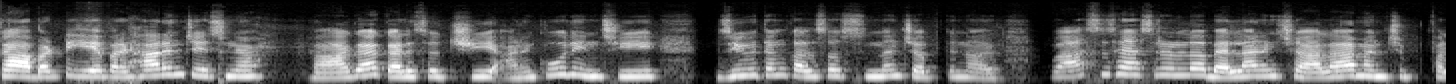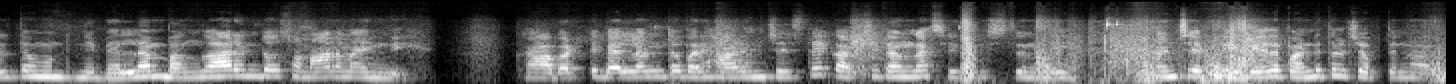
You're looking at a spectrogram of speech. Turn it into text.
కాబట్టి ఏ పరిహారం చేసినా బాగా కలిసొచ్చి అనుకూలించి జీవితం కలిసి వస్తుందని చెప్తున్నారు. వాస్తుశాస్త్రంలో బెల్లానికి చాలా మంచి ఫలితం ఉంటుంది. బెల్లం బంగారంతో సమానమైంది. కాబట్టి బెల్లంతో పరిహారం చేస్తే ఖచ్చితంగా సిద్ధిస్తుంది అని చెప్పి వేద పండితులు చెప్తున్నారు.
